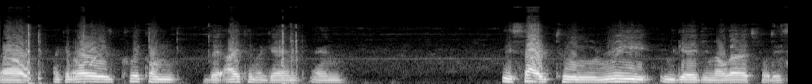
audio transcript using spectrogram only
Now I can always click on the item again and decide to re-engage in alerts for this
